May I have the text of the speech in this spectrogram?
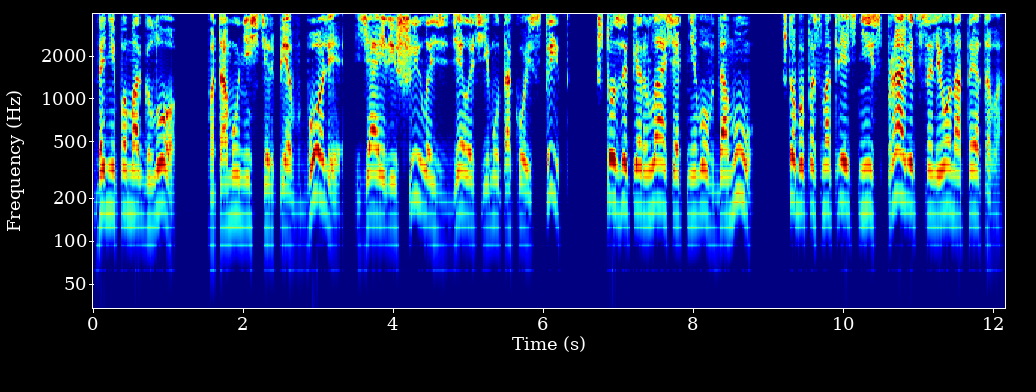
да не помогло, потому не стерпев боли, я и решилась сделать ему такой стыд, что заперлась от него в дому, чтобы посмотреть, не исправится ли он от этого.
